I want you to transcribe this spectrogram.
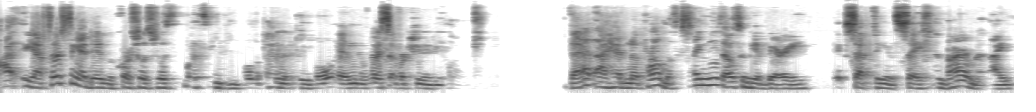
I, yeah, first thing I did, of course, was with with people, the Pendant people, and the voiceover community at large. That I had no problem with because I knew that was going to be a very accepting and safe environment. I,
